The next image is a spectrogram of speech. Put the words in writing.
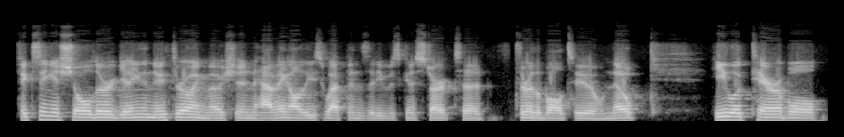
fixing his shoulder, getting the new throwing motion, having all these weapons that he was going to start to throw the ball to, nope. He looked terrible.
